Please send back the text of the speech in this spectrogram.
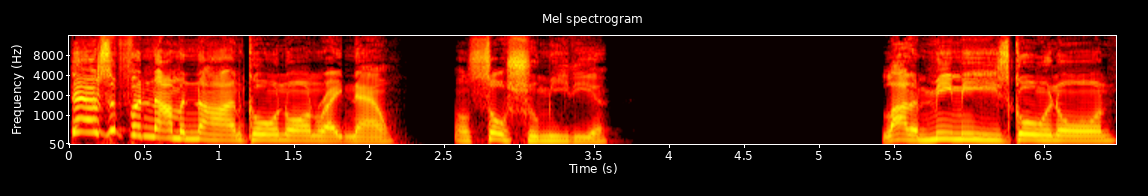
There's a phenomenon going on right now on social media. A lot of memes going on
